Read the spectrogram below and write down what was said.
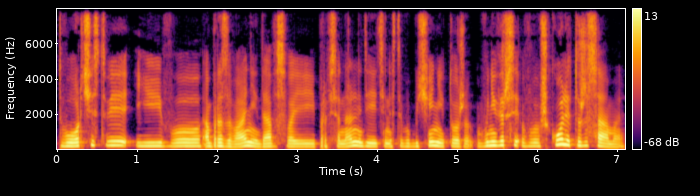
творчестве, и в образовании, да, в своей профессиональной деятельности, в обучении тоже. В, универси... в школе то же самое.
